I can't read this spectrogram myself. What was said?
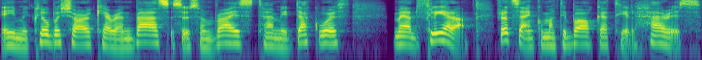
Amy Klobuchar, Karen Bass, Susan Rice, Tammy Duckworth med flera, för att sen komma tillbaka till Harris.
